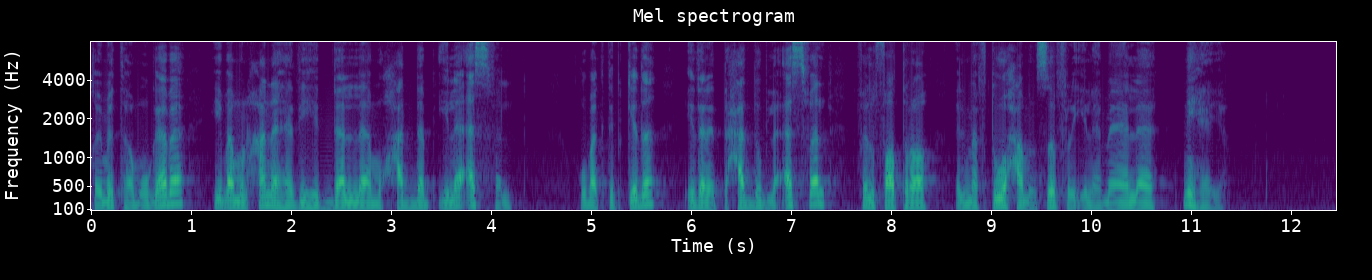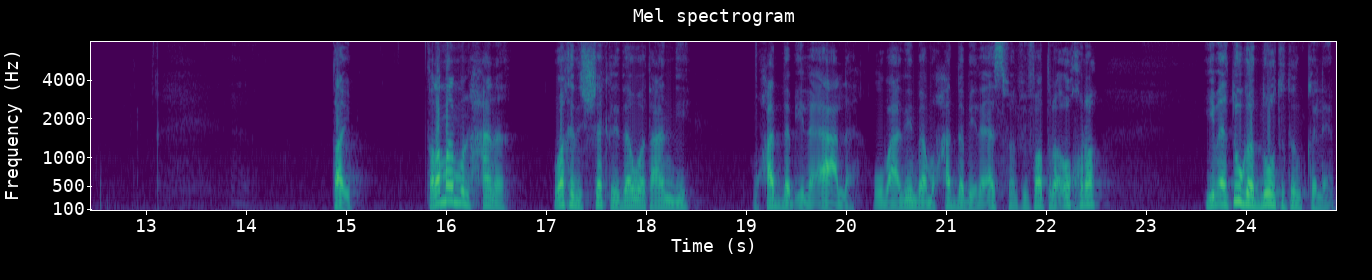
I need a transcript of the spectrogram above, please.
قيمتها موجبة يبقى منحنى هذه الدالة محدب إلى أسفل. وبكتب كده إذا التحدب لأسفل في الفترة المفتوحة من صفر إلى ما لا نهاية. طيب طالما المنحنى واخد الشكل دوت عندي محدب إلى أعلى وبعدين بقى محدب إلى أسفل في فترة أخرى يبقى توجد نقطة انقلاب.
